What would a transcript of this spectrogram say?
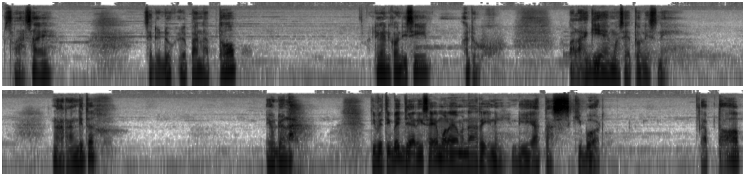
Selasa ya saya duduk di depan laptop dengan kondisi aduh apalagi ya yang mau saya tulis nih ngarang gitu. Ya udahlah. Tiba-tiba jari saya mulai menarik nih di atas keyboard. Laptop.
